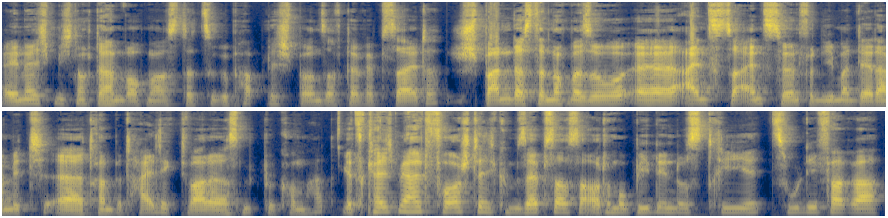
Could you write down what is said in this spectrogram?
erinnere ich mich noch, da haben wir auch mal was dazu gepublished bei uns auf der Webseite. Spannend, das dann nochmal so äh, eins zu eins zu hören von jemand, der da mit äh, dran beteiligt war, der das mitbekommen hat. Jetzt kann ich mir halt vorstellen, ich komme selbst aus der Automobilindustrie, Zulieferer,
